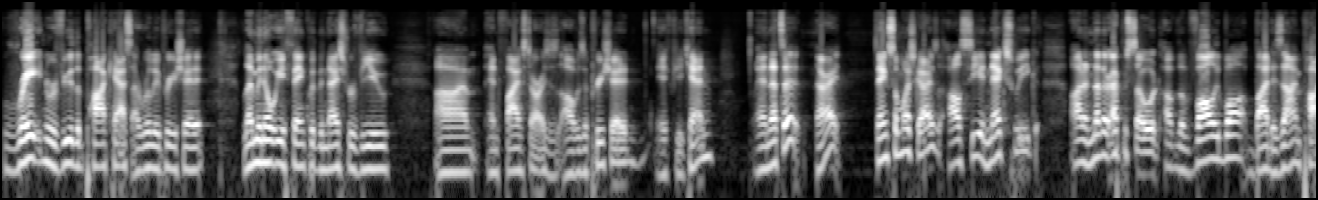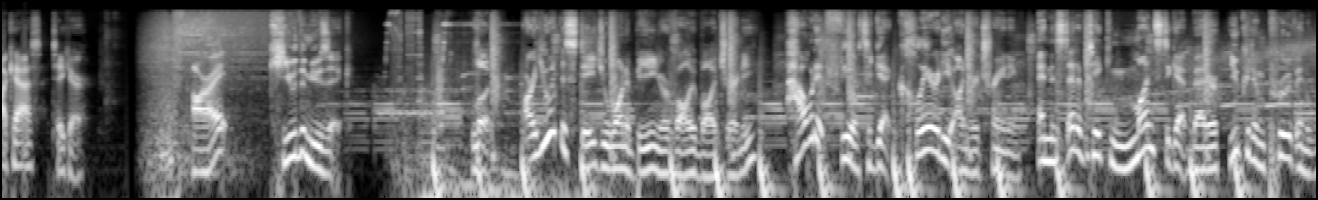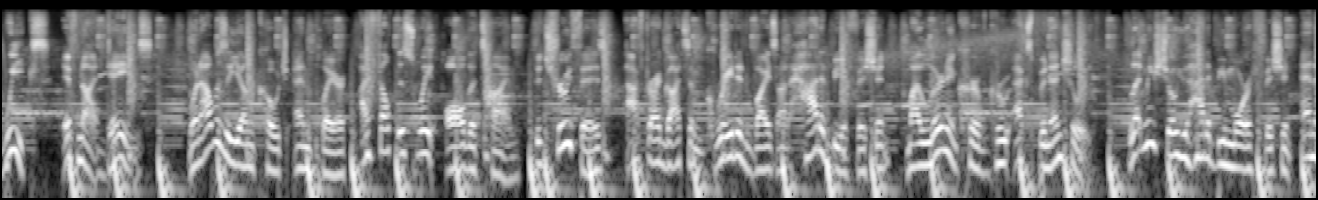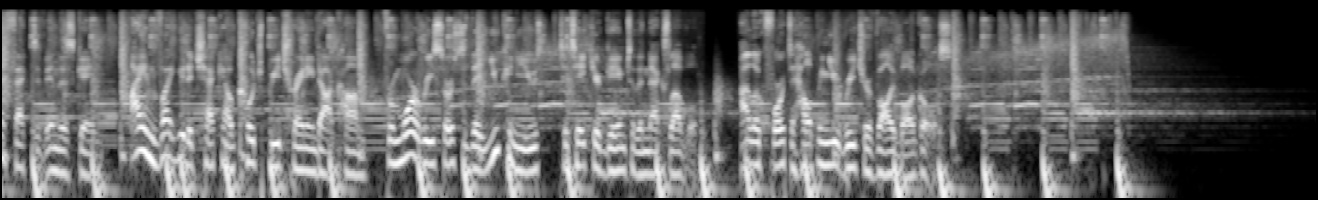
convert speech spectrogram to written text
rate and review the podcast. I really appreciate it. Let me know what you think with a nice review. Um, and five stars is always appreciated if you can. And that's it. All right. Thanks so much, guys. I'll see you next week on another episode of the Volleyball by Design podcast. Take care. All right. Cue the music. Look, are you at the stage you want to be in your volleyball journey? How would it feel to get clarity on your training and instead of taking months to get better, you could improve in weeks, if not days? When I was a young coach and player, I felt this way all the time. The truth is, after I got some great advice on how to be efficient, my learning curve grew exponentially. Let me show you how to be more efficient and effective in this game. I invite you to check out CoachBTraining.com for more resources that you can use to take your game to the next level. I look forward to helping you reach your volleyball goals.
